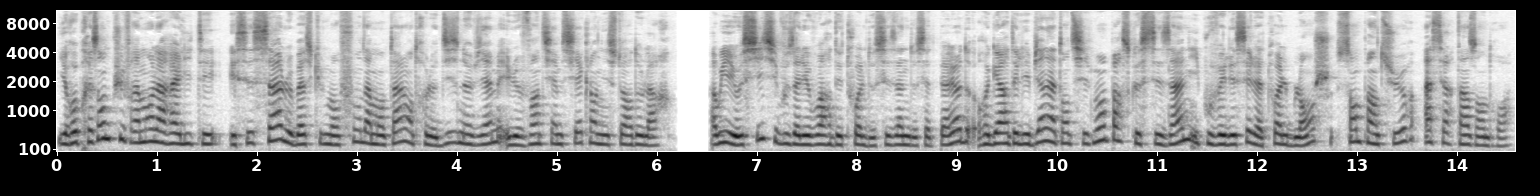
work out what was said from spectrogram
Il représente plus vraiment la réalité, et c'est ça le basculement fondamental entre le 19e et le 20e siècle en histoire de l'art. Ah oui, et aussi, si vous allez voir des toiles de Cézanne de cette période, regardez-les bien attentivement parce que Cézanne, il pouvait laisser la toile blanche, sans peinture, à certains endroits.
